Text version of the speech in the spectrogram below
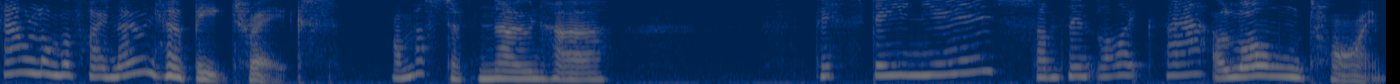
how long have I known her, Beatrix? I must have known her 15 years, something like that, a long time.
